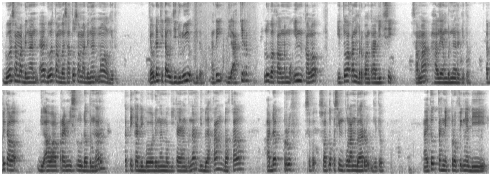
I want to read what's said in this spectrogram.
2 sama dengan eh 2 tambah 1 sama dengan 0 gitu. Ya udah kita uji dulu yuk gitu. Nanti di akhir lu bakal nemuin kalau itu akan berkontradiksi sama hal yang benar gitu. Tapi kalau di awal premis lu udah benar, ketika dibawa dengan logika yang benar di belakang bakal ada proof su- suatu kesimpulan baru gitu. Nah, itu teknik provingnya di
